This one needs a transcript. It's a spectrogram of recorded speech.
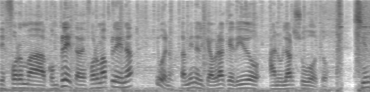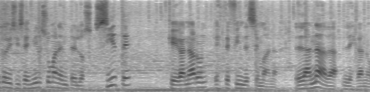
de forma completa, de forma plena, y bueno, también el que habrá querido anular su voto. 116.000 suman entre los siete que ganaron este fin de semana. La nada les ganó.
